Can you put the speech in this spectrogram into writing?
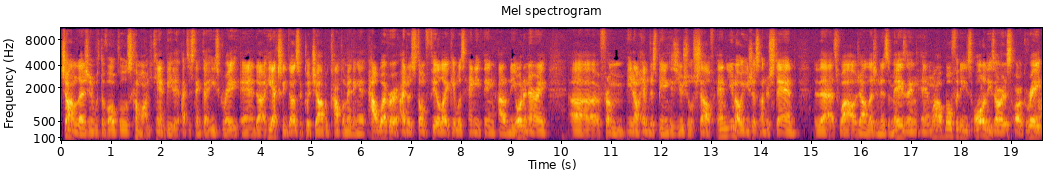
John Legend with the vocals. Come on, you can't beat it. I just think that he's great, and uh, he actually does a good job of complementing it. However, I just don't feel like it was anything out of the ordinary uh, from you know him just being his usual self. And you know, you just understand that wow, John Legend is amazing, and while both of these, all of these artists are great,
